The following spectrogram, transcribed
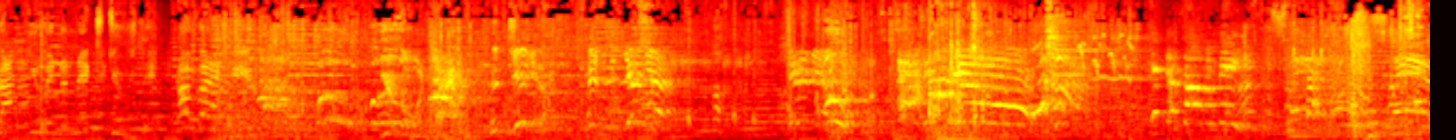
Knock you into next Tuesday. Come back here. You're going down. Junior! It's Junior! Get this off of me! Slim!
